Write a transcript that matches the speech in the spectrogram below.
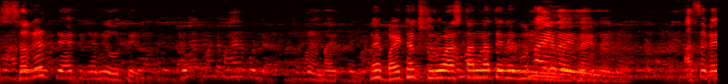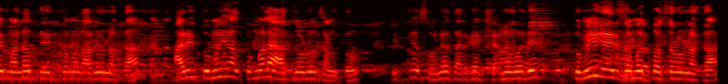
सगळेच त्या ठिकाणी होते. नाही बैठक सुरू असताना ते निघून. नाही नाही नाही नाही. असं काही मनात गैरसमज आणू नका. आणि तुम्ही तुम्हाला हात जोडून सांगतो. इतक्या सोन्यासारख्या क्षणामध्ये तुम्ही गैरसमज पसरवू नका.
